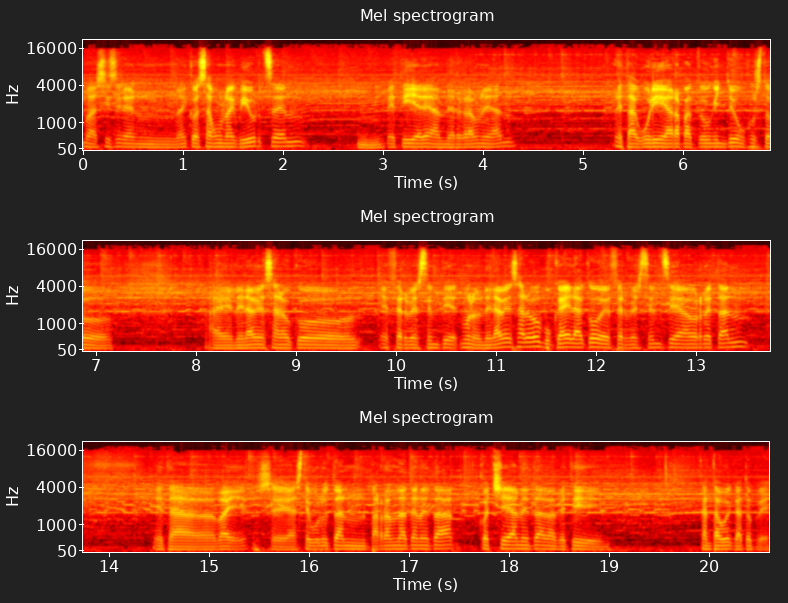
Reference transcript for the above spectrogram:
ba, hasi ziren nahiko ezagunak bihurtzen, Mhm. beti ere undergroundean. Eta guri harrapatu gintuen justo eh, nerabezaroko efervescentzia, bueno, nerabezaro bukaerako efervescentzia horretan eta bai, pues, eh, asteburutan parrandaten eta kotxean eta ba, beti kanta hauek atope.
